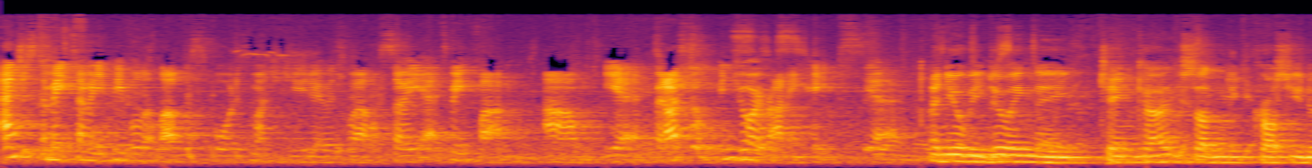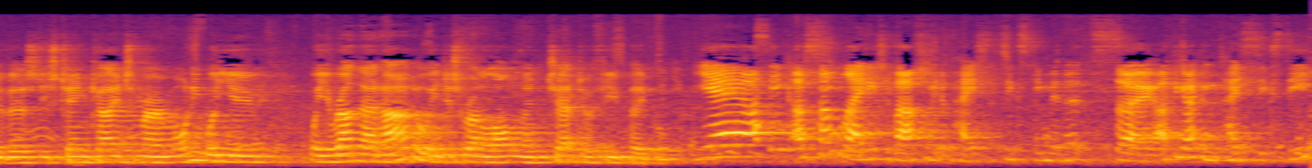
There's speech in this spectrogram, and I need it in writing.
and just to meet so many people that love the sport as much as you do as well. So yeah it's been fun. Um, yeah but I still enjoy running heaps yeah. And you'll be doing the 10k the Southern Cross University's 10k tomorrow morning. Will you Will you run that hard or will you just run along and chat to a few people? Yeah, I think uh, some ladies have asked me to pace 60 minutes, so I think I can pace 60.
